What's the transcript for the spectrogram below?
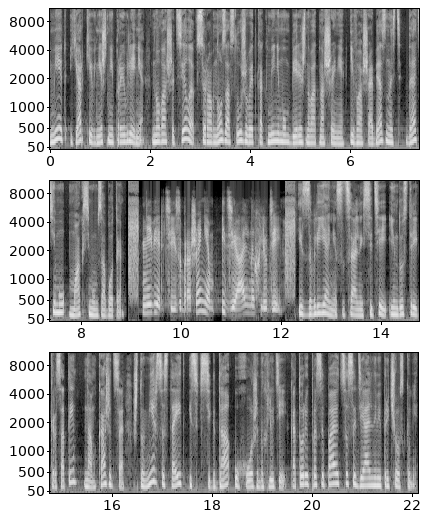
имеют яркие внешние внешние проявления, но ваше тело все равно заслуживает как минимум бережного отношения, и ваша обязанность дать ему максимум заботы. Не верьте изображениям идеальных людей. Из-за влияния социальных сетей и индустрии красоты нам кажется, что мир состоит из всегда ухоженных людей, которые просыпаются с идеальными прическами,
